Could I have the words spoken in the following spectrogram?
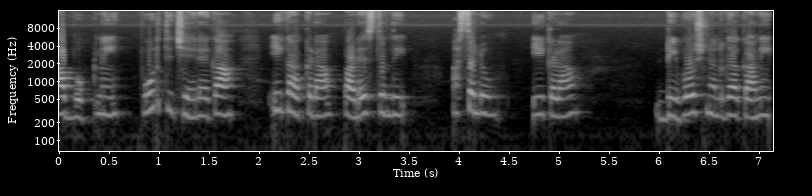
ఆ బుక్ని పూర్తి చేయలేక ఇక అక్కడ పడేస్తుంది. అసలు ఇక్కడ డివోషనల్గా కానీ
